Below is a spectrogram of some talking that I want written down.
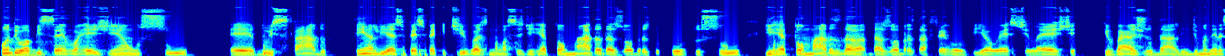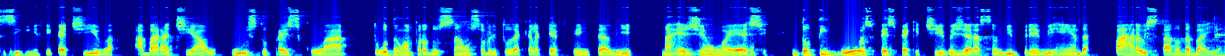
Quando eu observo a região sul é, do estado, tem ali as perspectivas nossas de retomada das obras do Porto Sul, de retomadas da, das obras da ferrovia Oeste-Leste, que vai ajudar ali de maneira significativa a baratear o custo para escoar toda uma produção, sobretudo aquela que é feita ali na região oeste. Então, tem boas perspectivas de geração de emprego e renda para o estado da Bahia.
